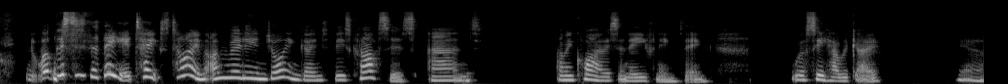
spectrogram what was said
well, this is the thing. It takes time. I'm really enjoying going to these classes, and I mean, choir is an evening thing. We'll see how we go. Yeah,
